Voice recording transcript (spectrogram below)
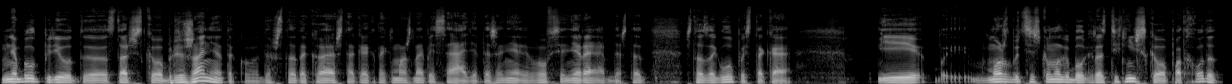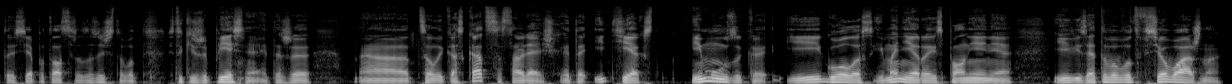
у меня был период э, старческого брюзжания такого, да что такое, что как так можно описать, это же не, вовсе не рэп, да что, что за глупость такая. И, э, может быть, слишком много было как раз технического подхода, то есть я пытался разложить, что вот все-таки же песня, это же а, целый каскад составляющих, это и текст, и музыка, и голос, и манера исполнения, и из этого вот все важно.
